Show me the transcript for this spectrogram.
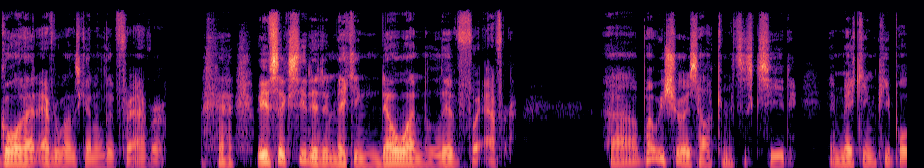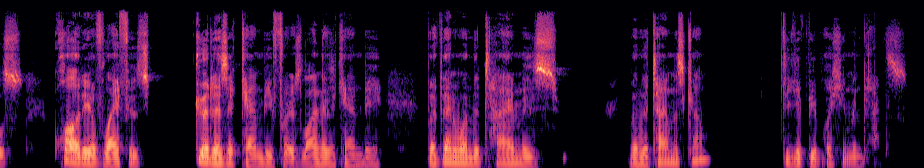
goal that everyone's going to live forever. We've succeeded in making no one live forever. Uh, but we sure as hell can succeed in making people's quality of life as good as it can be for as long as it can be but then when the time is when the time has come to give people human deaths.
